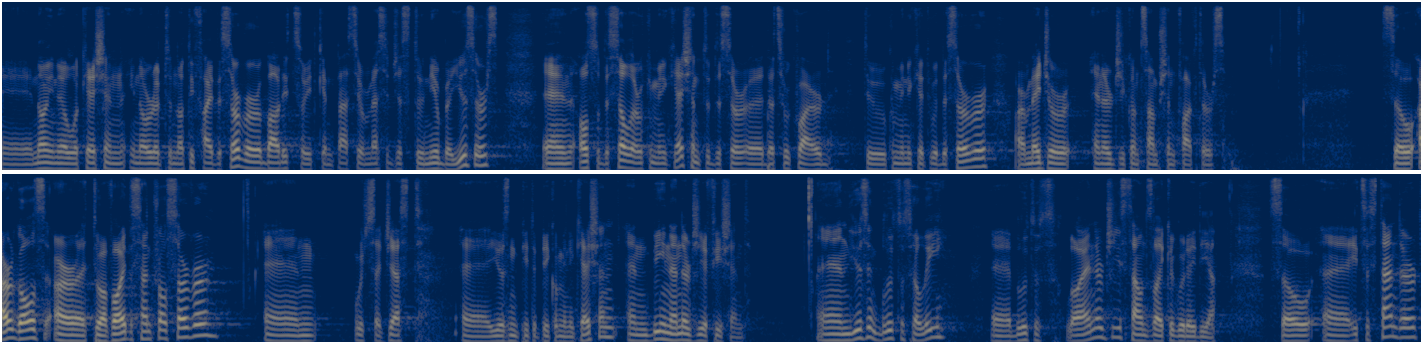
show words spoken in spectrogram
knowing your location in order to notify the server about it so it can pass your messages to nearby users. And also the cellular communication to the uh, that's required to communicate with the server are major energy consumption factors. So our goals are to avoid the central server and which suggests uh, using P2P communication and being energy efficient. And using Bluetooth LE, uh, Bluetooth Low Energy, sounds like a good idea. So uh, it's a standard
